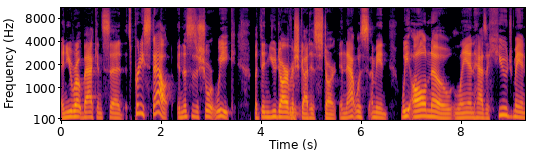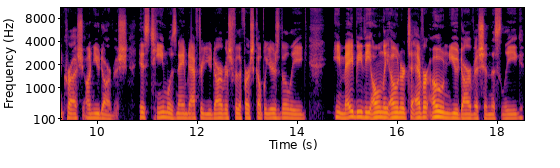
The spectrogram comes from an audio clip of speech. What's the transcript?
And you wrote back and said, it's pretty stout. And this is a short week. But then Yu Darvish mm. got his start. And that was, I mean, we all know Lan has a huge man crush on Yu Darvish. His team was named after Yu Darvish for the first couple years of the league. He may be the only owner to ever own Yu Darvish in this league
